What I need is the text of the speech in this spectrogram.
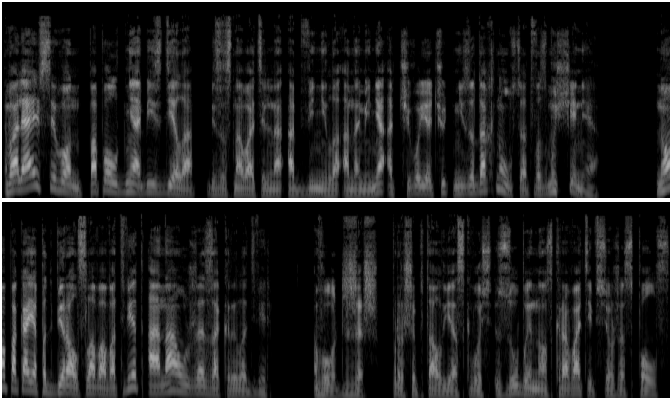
Валяешься вон по полдня без дела», — безосновательно обвинила она меня, от чего я чуть не задохнулся от возмущения. Но пока я подбирал слова в ответ, она уже закрыла дверь. «Вот же ж!» — прошептал я сквозь зубы, но с кровати все же сполз.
